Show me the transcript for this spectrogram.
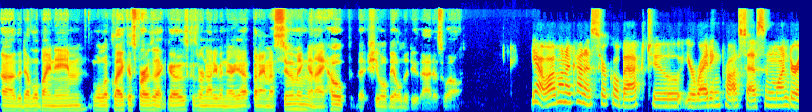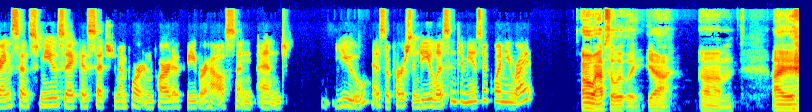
uh The Devil by Name will look like as far as that goes because we're not even there yet, but I'm assuming and I hope that she will be able to do that as well. Yeah, well, I want to kind of circle back to your writing process and wondering, since music is such an important part of Fever House and and you as a person, do you listen to music when you write? Oh, absolutely. Yeah. Um I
